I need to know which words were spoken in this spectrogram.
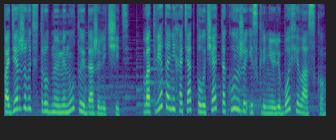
поддерживать в трудную минуту и даже лечить. В ответ они хотят получать такую же искреннюю любовь и ласку.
